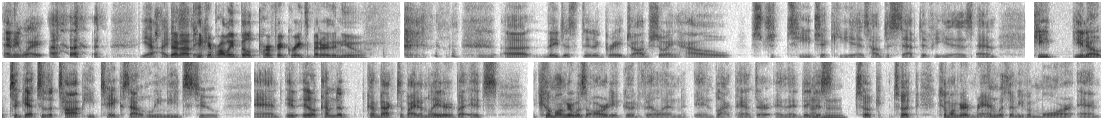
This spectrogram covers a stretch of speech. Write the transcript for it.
Anyway, yeah, I Shut just up. He can probably build perfect grades better than you. uh they just did a great job showing how strategic he is, how deceptive he is, and he, you know, to get to the top, he takes out who he needs to. And it, it'll come to come back to bite him later, but it's Killmonger was already a good villain in Black Panther, and then they just Mhm. took took Killmonger and ran with him even more, and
